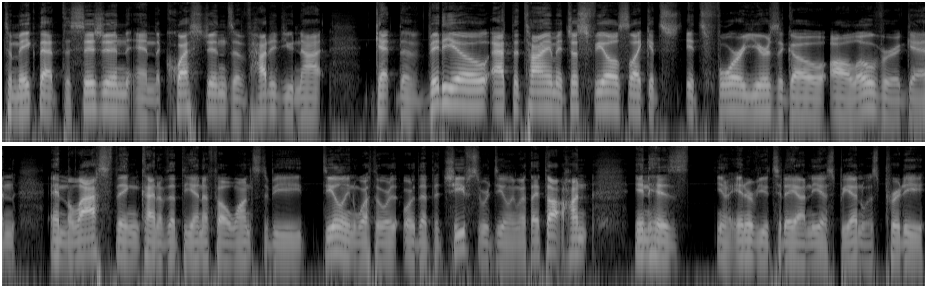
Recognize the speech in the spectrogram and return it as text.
to make that decision and the questions of how did you not get the video at the time, it just feels like it's it's four years ago all over again. And the last thing kind of that the NFL wants to be dealing with, or or that the Chiefs were dealing with, I thought Hunt in his you know interview today on ESPN was pretty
